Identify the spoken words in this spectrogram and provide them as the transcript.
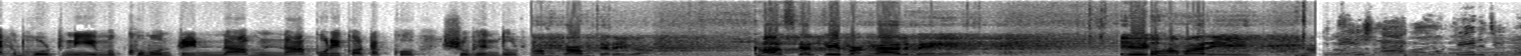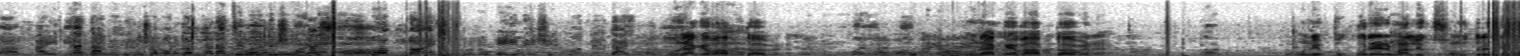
এক ভোট নিয়ে মুখ্যমন্ত্রীর নাম না করে কটাক্ষ শুভেন্দুর। खास करके बंगाल में एक हमारी দেশ এক ভোটের যে আইডিয়া তাকে তিনি সমর্থন জানাচ্ছেন কিন্তু সেটা সম্ভব নয় এই দেশের মধ্যে দাঁড়িয়ে ওনাকে ভাবতে হবে না ওনাকে ভাবতে হবে না উনি পুকুরের মালিক সমুদ্রের দিকে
